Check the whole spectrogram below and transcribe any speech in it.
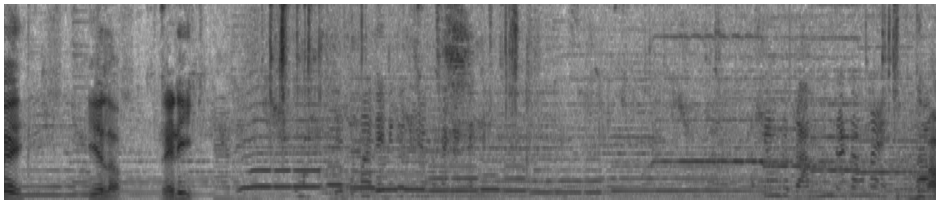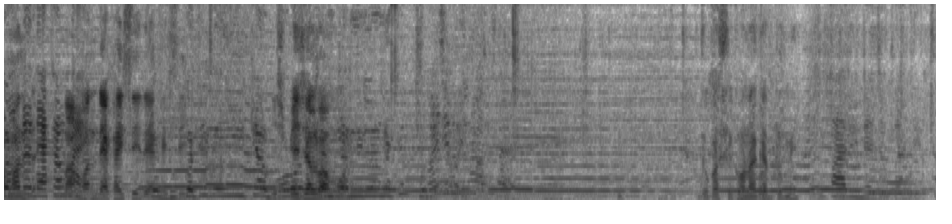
এই কি এলো রেডি রেডি? বামন দেখাইছি দেখাইছি। স্পেশাল বামন? জোকা শিখো না কেন তুমি পারি না জোগাড় দিতে।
